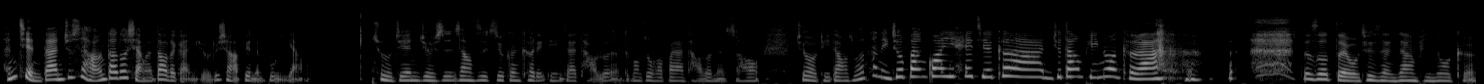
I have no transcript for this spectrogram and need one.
很简单，就是好像大家都想得到的感觉，我就想要变得不一样。所以我今天就是上次就跟克里汀在讨论的，工作伙伴在讨论的时候，就有提到说，那你就扮怪异黑杰克啊，你就当皮诺可啊。就说对我确实很像皮诺可。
